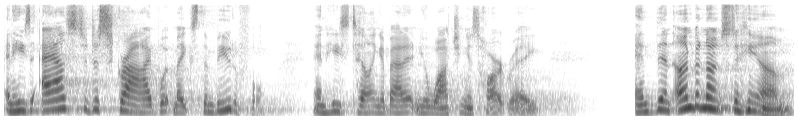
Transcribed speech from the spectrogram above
And he's asked to describe what makes them beautiful. And he's telling about it, and you're watching his heart rate. And then, unbeknownst to him,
